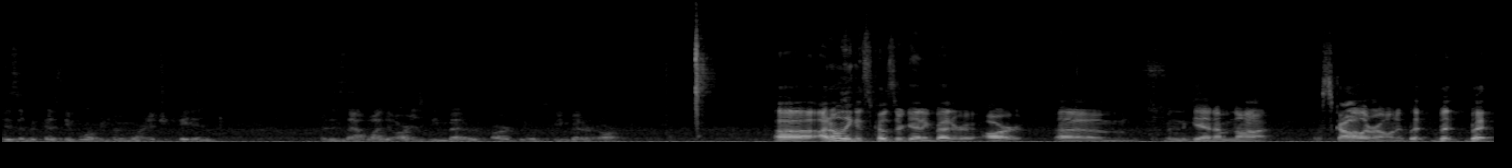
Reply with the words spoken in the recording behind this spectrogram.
is it because people are becoming more educated? And is that why the art is being better, or people are people just being better at art? Uh, I don't think it's because they're getting better at art. Um, and again, I'm not a scholar on it, but but but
